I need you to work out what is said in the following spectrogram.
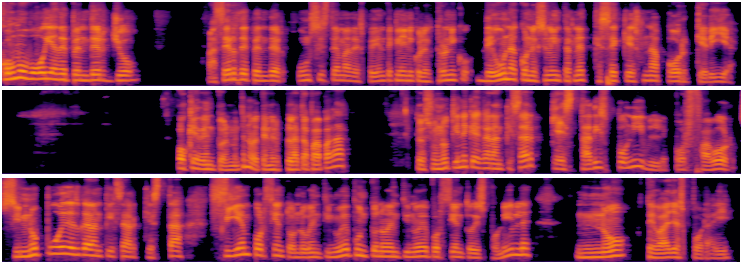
¿Cómo voy a depender yo, hacer depender un sistema de expediente clínico electrónico de una conexión a Internet que sé que es una porquería? O que eventualmente no va a tener plata para pagar. Entonces uno tiene que garantizar que está disponible, por favor. Si no puedes garantizar que está 100% o 99.99% disponible, no te vayas por ahí,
